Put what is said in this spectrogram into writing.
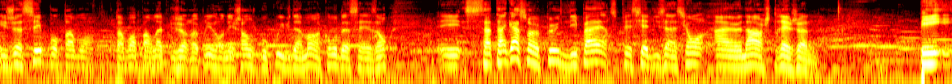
Et je sais, pour t'avoir parlé à plusieurs reprises, on échange beaucoup évidemment en cours de saison. Et ça t'agace un peu l'hyper spécialisation à un âge très jeune? Puis,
